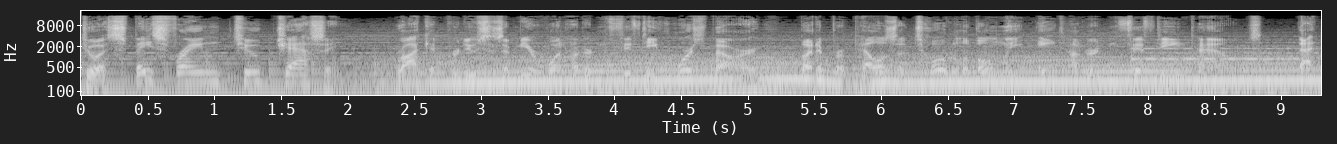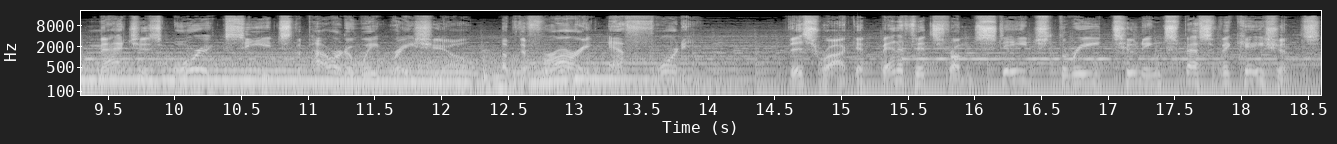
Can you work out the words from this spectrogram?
to a space frame tube chassis. Rocket produces a mere 150 horsepower, but it propels a total of only 815 pounds. That matches or exceeds the power to weight ratio of the Ferrari F40. This rocket benefits from Stage 3 tuning specifications,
